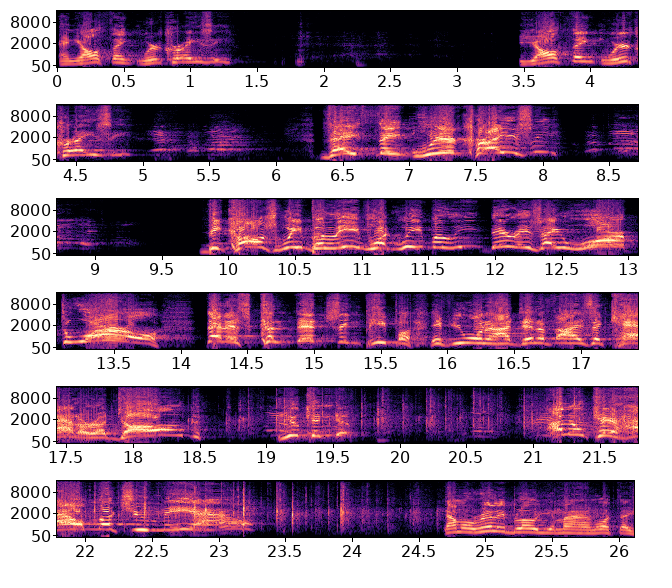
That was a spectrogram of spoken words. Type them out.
And y'all think we're crazy? Y'all think we're crazy? They think we're crazy because we believe what we believe. There is a warped world that is convincing people. If you want to identify as a cat or a dog, you can do. I don't care how much you meow. Now I'm gonna really blow your mind. What they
